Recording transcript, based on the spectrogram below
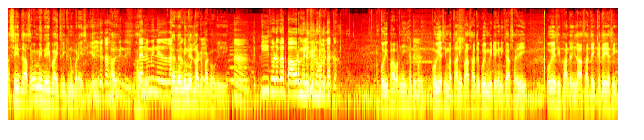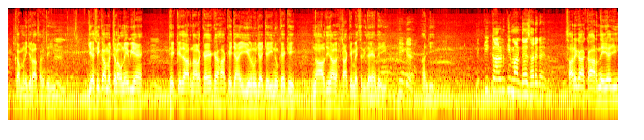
ਅਸੀਂ 10ਵੇਂ ਮਹੀਨੇ ਦੀ 22 ਤਰੀਕ ਨੂੰ ਬਣੇ ਸੀ ਜੀ ਠੀਕ ਹੈ, ਦਸਵੇਂ ਮਹੀਨੇ ਦੀ। ਹਾਂਜੀ। ਤਿੰਨ ਮਹੀਨੇ ਦੇ ਲਗਭਗ ਤਿੰਨ ਮਹੀਨੇ ਹੋ ਗਏ। ਲਗਭਗ ਹੋ ਗਏ ਜੀ। ਹਾਂ ਤੇ ਕੀ ਤੁਹਾਡੇ ਕੋਲ ਪਾਵਰ ਮਿਲੀ ਤੁਹਾਨੂੰ ਹੁਣ ਤੱਕ? ਕੋਈ ਪਾਵਰ ਨਹੀਂ ਸਾਡੇ ਕੋਲੇ। ਕੋਈ ਅਸੀਂ ਮਤਾ ਨਹੀਂ ਪਾ ਸਕਦੇ ਕੋਈ ਮੀਟਿੰਗ ਨਹੀਂ ਕਰ ਸਕਦੇ ਜੀ। ਕੋਈ ਅਸੀਂ ਫੰਡ ਨਹੀਂ ਲਾ ਸਕਦੇ ਕਿਤੇ ਅਸੀਂ ਕੰਮ ਨਹੀਂ ਚਲਾ ਸਕਦੇ ਜੀ। ਜੇ ਅਸੀਂ ਕੰਮ ਚਲਾਉਨੇ ਵੀ ਐ ਠੇਕੇਦਾਰ ਨਾਲ ਕਹਿ ਕਹਾ ਕੇ ਜਾਂ ਈਓ ਨੂੰ ਜਾਂ ਜਈ ਨੂੰ ਕਹਿ ਕੇ ਨਾਲ ਦੀ ਨਾਲ ਹਟਾ ਕੇ ਮਿਸਤਰੀ ਲੈ ਜਾਂਦੇ ਜੀ। ਠੀਕ ਹੈ। ਹਾਂਜੀ। ਤੇ ਕੀ ਕਾਰਨ ਕੀ ਮੰਨਦੇ ਹੋ ਸਾਰੇ ਕਾਇਦ ਸਾਰੇ ਕਾ ਕਾਰਨ ਇਹ ਹੈ ਜੀ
